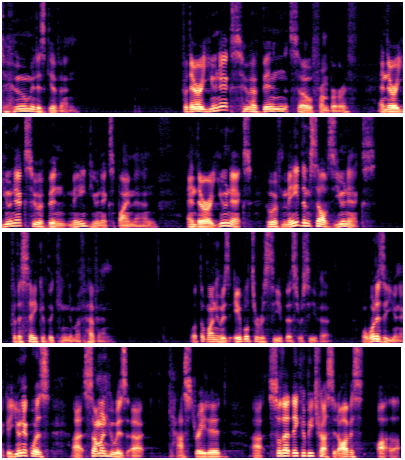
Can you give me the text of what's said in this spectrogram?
to whom it is given. For there are eunuchs who have been so from birth, and there are eunuchs who have been made eunuchs by men, and there are eunuchs who have made themselves eunuchs for the sake of the kingdom of heaven. Let the one who is able to receive this receive it. Well, what is a eunuch? A eunuch was uh, someone who was uh, castrated uh, so that they could be trusted, Obvious, uh,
